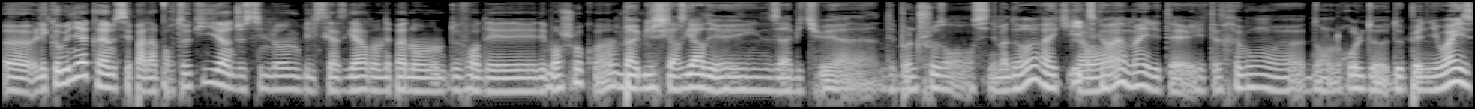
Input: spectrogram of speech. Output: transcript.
Euh, les comédiens, quand même, c'est pas n'importe qui, hein, Justin Long, Bill Skarsgård, on n'est pas non- devant des, des manchots, quoi. hein. Bah, Bill Skarsgård, il, il nous a habitués à des bonnes choses en, en cinéma d'horreur avec Hit quand même. hein, il, était, il était très bon euh, dans le rôle de, de Pennywise.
